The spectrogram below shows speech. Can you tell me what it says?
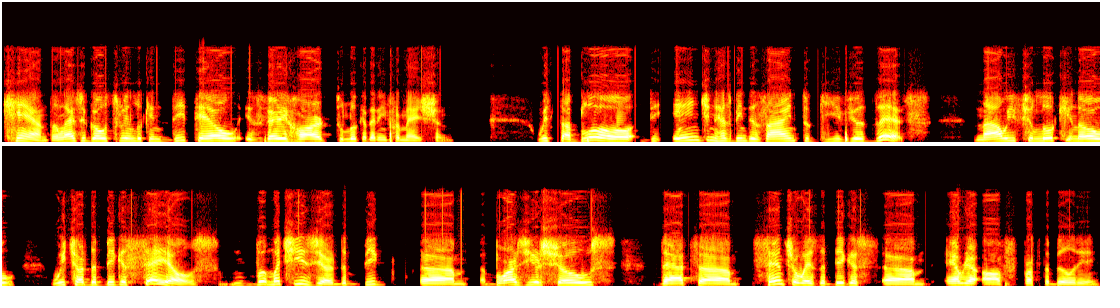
can't. Unless you go through and look in detail, it's very hard to look at that information. With Tableau, the engine has been designed to give you this. Now, if you look, you know, which are the biggest sales, but much easier. The big um, bars here shows that uh, Central is the biggest um, area of profitability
